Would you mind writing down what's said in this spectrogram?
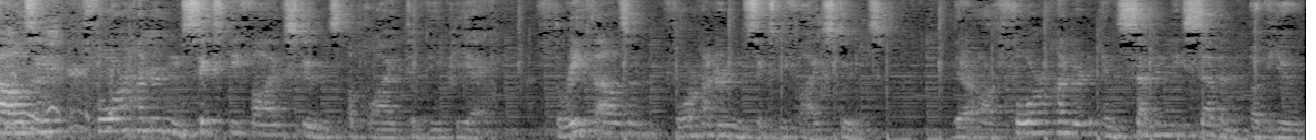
But 3,465 students applied to VPA. 3,465 students. There are 477 of you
